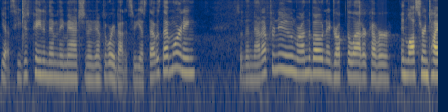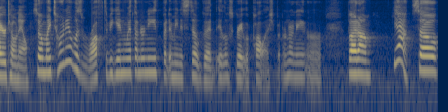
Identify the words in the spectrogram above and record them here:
yes, he just painted them and they matched and I didn't have to worry about it. So, yes, that was that morning. So then that afternoon, we're on the boat and I dropped the ladder cover and lost her entire toenail. so my toenail was rough to begin with underneath, but I mean it's still good. It looks great with polish, but underneath, uh. but um, yeah. So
